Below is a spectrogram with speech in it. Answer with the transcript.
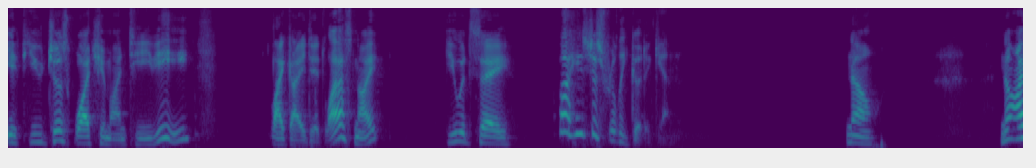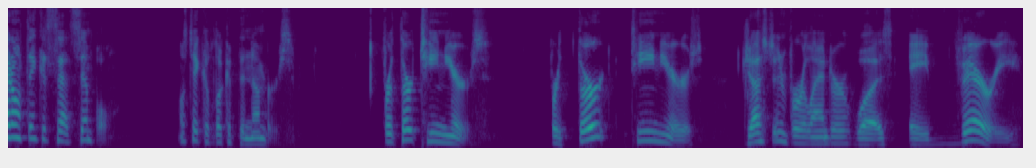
If you just watch him on TV, like I did last night, you would say, well, he's just really good again. No. No, I don't think it's that simple. Let's take a look at the numbers. For 13 years, for 13 years, Justin Verlander was a very,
